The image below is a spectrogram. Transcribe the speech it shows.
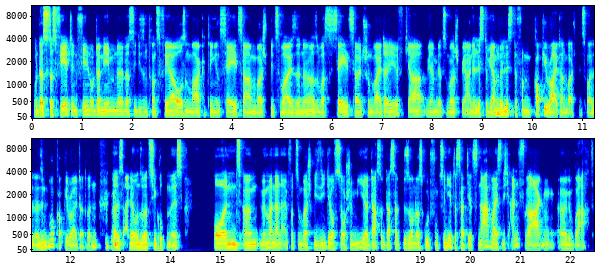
Und das, das fehlt in vielen Unternehmen, ne, dass sie diesen Transfer aus dem Marketing in Sales haben, beispielsweise. Ne? Also was Sales halt schon weiterhilft. Ja, wir haben ja zum Beispiel eine Liste, wir haben eine Liste von Copywritern beispielsweise. Da sind nur Copywriter drin, mhm. weil es eine unserer Zielgruppen ist. Und ähm, wenn man dann einfach zum Beispiel sieht ja auf Social Media, das und das hat besonders gut funktioniert, das hat jetzt nachweislich Anfragen äh, gebracht,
